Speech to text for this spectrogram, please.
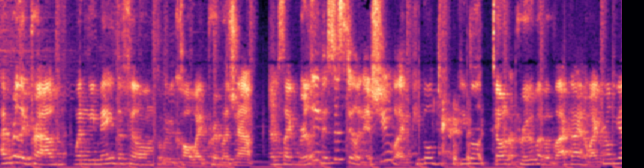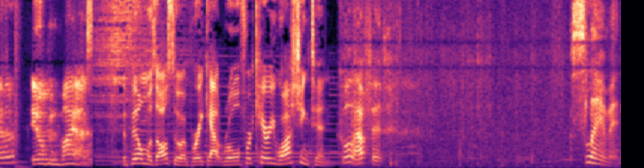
I'm really proud. When we made the film, what we would call white privilege now, I was like, really? This is still an issue? Like people people don't approve of a black guy and a white girl together? It opened my eyes. The film was also a breakout role for Kerry Washington. Cool outfit. Slamming.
